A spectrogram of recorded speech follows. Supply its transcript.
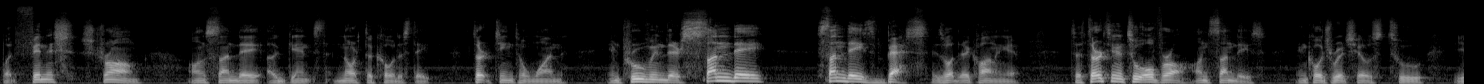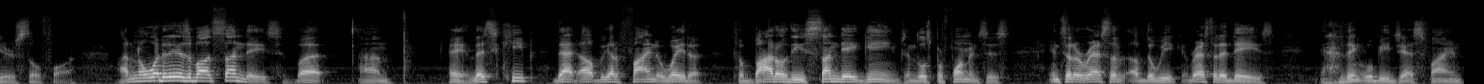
but finished strong on Sunday against North Dakota State, 13 to 1, improving their Sunday Sunday's best is what they're calling it. To 13 and 2 overall on Sundays in Coach Rich Hill's two years so far. I don't know what it is about Sundays, but um, hey, let's keep that up. We got to find a way to to bottle these Sunday games and those performances into the rest of, of the week, rest of the days. And I think we'll be just fine.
